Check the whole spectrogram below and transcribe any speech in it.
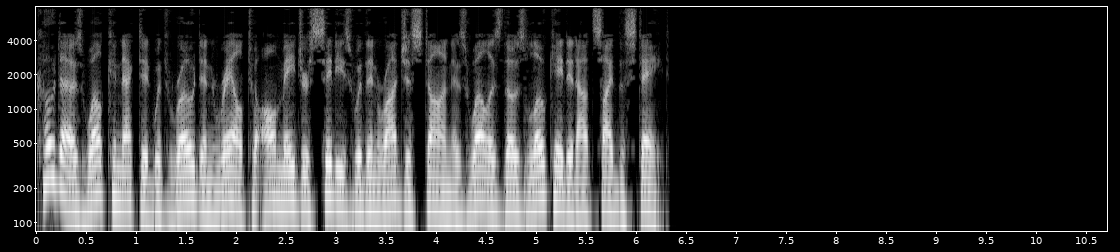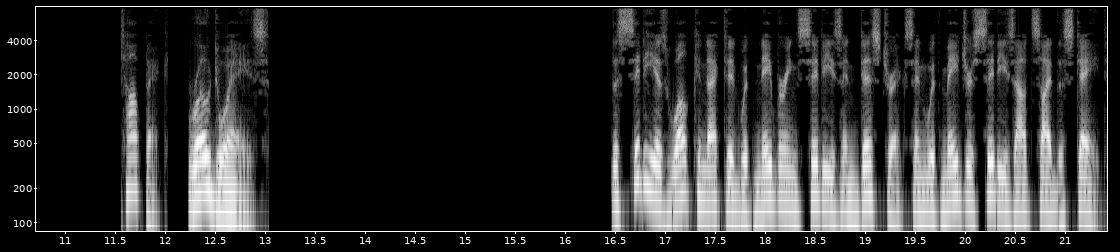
Kota is well connected with road and rail to all major cities within Rajasthan as well as those located outside the state. Roadways The city is well connected with neighbouring cities and districts and with major cities outside the state.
